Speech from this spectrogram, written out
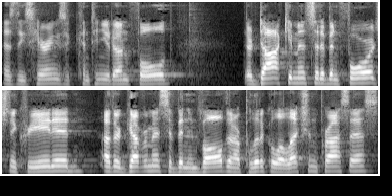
as these hearings continue to unfold? There are documents that have been forged and created. Other governments have been involved in our political election process.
